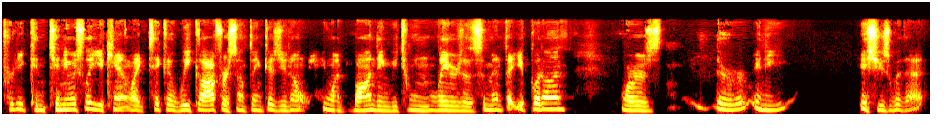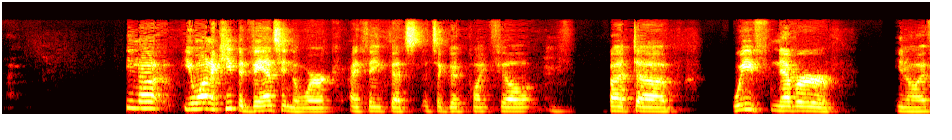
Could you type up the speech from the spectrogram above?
pretty continuously? You can't like take a week off or something because you don't you want bonding between layers of the cement that you put on, or is there any issues with that? You know, you want to keep advancing the work. I think that's, that's a good point, Phil. But uh, we've never, you know, if,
